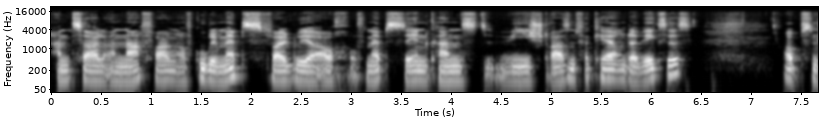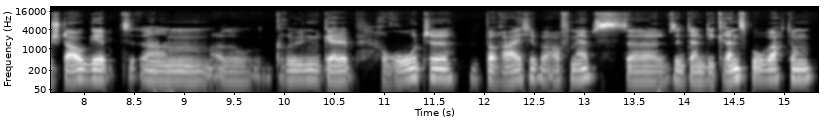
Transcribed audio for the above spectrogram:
Anzahl an Nachfragen auf Google Maps, weil du ja auch auf Maps sehen kannst, wie Straßenverkehr unterwegs ist ob es einen Stau gibt, ähm, also grün, gelb, rote Bereiche auf Maps. Da sind dann die Grenzbeobachtungen.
